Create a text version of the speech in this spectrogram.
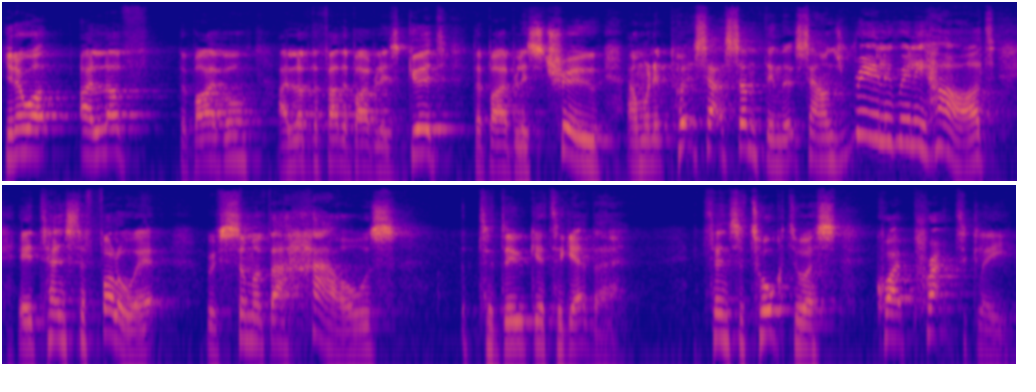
You know what? I love the Bible. I love the fact the Bible is good, the Bible is true, and when it puts out something that sounds really, really hard, it tends to follow it with some of the hows to do get to get there. It tends to talk to us quite practically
